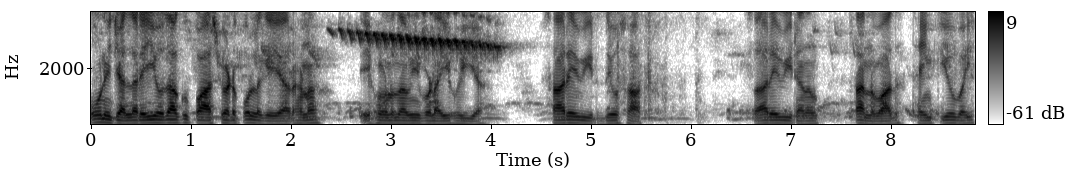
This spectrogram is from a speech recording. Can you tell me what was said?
ਉਹ ਨਹੀਂ ਚੱਲ ਰਹੀ, ਉਹਦਾ ਕੋਈ ਪਾਸਵਰਡ ਭੁੱਲ ਗਏ ਯਾਰ, ਹਨਾ? ਤੇ ਹੁਣ ਨਵੀਂ ਬਣਾਈ ਹੋਈ ਆ। ਸਾਰੇ ਵੀਰ ਦਿਓ ਸਾਥ। ਸਾਰੇ ਵੀਰਾਂ ਦਾ ਧੰਨਵਾਦ। ਥੈਂਕ ਯੂ ਬਾਈ।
